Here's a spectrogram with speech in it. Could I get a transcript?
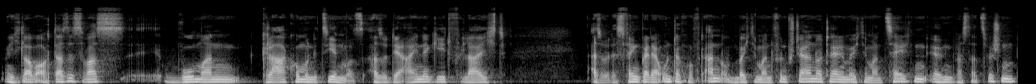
Und ich glaube, auch das ist was, wo man klar kommunizieren muss. Also der eine geht vielleicht, also das fängt bei der Unterkunft an, ob möchte man ein Fünf-Sterne-Hotel, möchte man Zelten, irgendwas dazwischen.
